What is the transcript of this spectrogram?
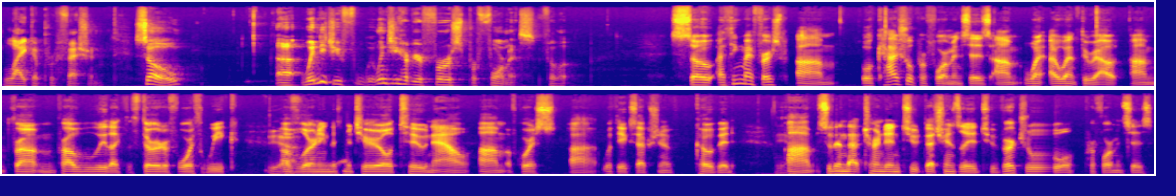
like a profession. So, uh, when did you when did you have your first performance, Philip? So I think my first, um, well, casual performances, um, went, I went throughout, um, from probably like the third or fourth week Yeah. of learning this material to now, um, of course, uh, with the exception of COVID. Yeah. Um, so then that turned into that translated to virtual performances.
